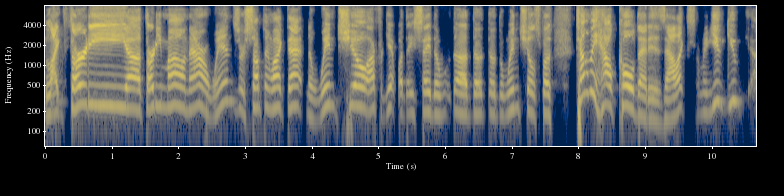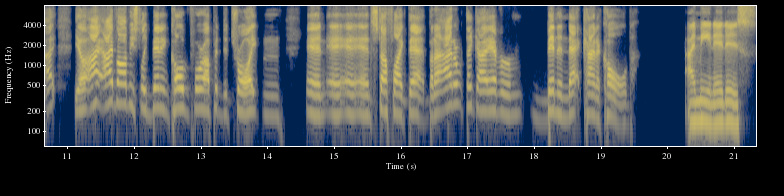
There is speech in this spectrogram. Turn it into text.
Like 30, uh, 30 mile an hour winds or something like that. And the wind chill, I forget what they say. The uh, the, the the wind chill supposed. Tell me how cold that is, Alex. I mean, you you I you know I I've obviously been in cold before up in Detroit and and and, and stuff like that, but I, I don't think I ever been in that kind of cold. I mean, it is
